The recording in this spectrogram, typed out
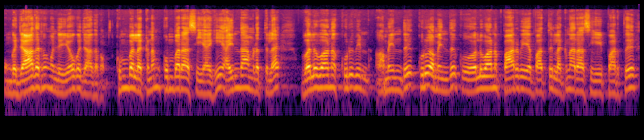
உங்கள் ஜாதகம் கொஞ்சம் யோக ஜாதகம். கும்ப லக்னம் கும்பராசியாகி ஐந்தாம் இடத்துல வலுவான குருவின் அமைந்து குரு அமைந்து கு- வலுவான பார்வையை பார்த்து லக்ன ராசியை பார்த்து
